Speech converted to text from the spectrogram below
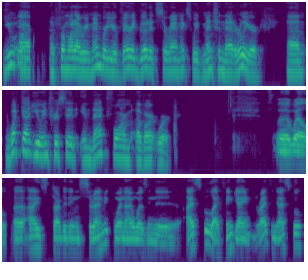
you yeah. are, uh, from what I remember, you're very good at ceramics. We've mentioned that earlier. Um, what got you interested in that form of artwork? Uh, well, uh, I started in ceramic when I was in the high school. I think, yeah, right in high school.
